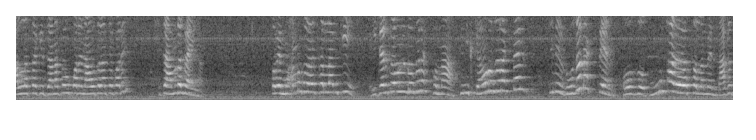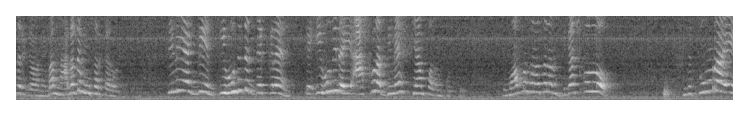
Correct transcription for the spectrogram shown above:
আল্লাহ তাকে জানাতেও পারে, নাও জানাতে পারে, সেটা আমরা জানি না। তবে মোহাম্মদ সাল্লাম কি এটার কারণে রোজা রাখতো? না। তিনি কেন রোজা রাখতেন? তিনি রোজা রাখতেন হজরত মুসা আলাইহিস সাল্লামের নাজাদের কারণে বা নাজাদে মুসার কারণে। তিনি একদিন ইহুদিদের দেখলেন যে ইহুদিরা এই আশুরার দিনে সিয়াম পালন করছে। মোহাম্মদ সাল্লাহ সাল্লাম জিজ্ঞাসা করল যে, তোমরা এই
